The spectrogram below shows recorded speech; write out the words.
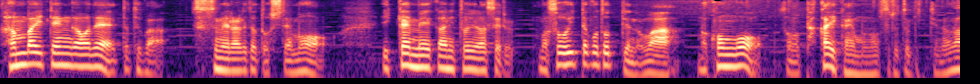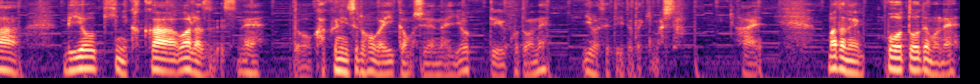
販売店側で、例えば、勧められたとしても、一回メーカーに問い合わせる。まあ、そういったことっていうのは、まあ、今後、その高い買い物をするときっていうのは、美容機器に関わらずですね、確認する方がいいかもしれないよっていうことをね、言わせていただきました。はい。まだね、冒頭でもね、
